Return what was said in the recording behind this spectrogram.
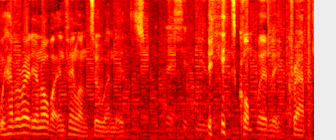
We have a Radio Nova in Finland too, and it's it's completely crap.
